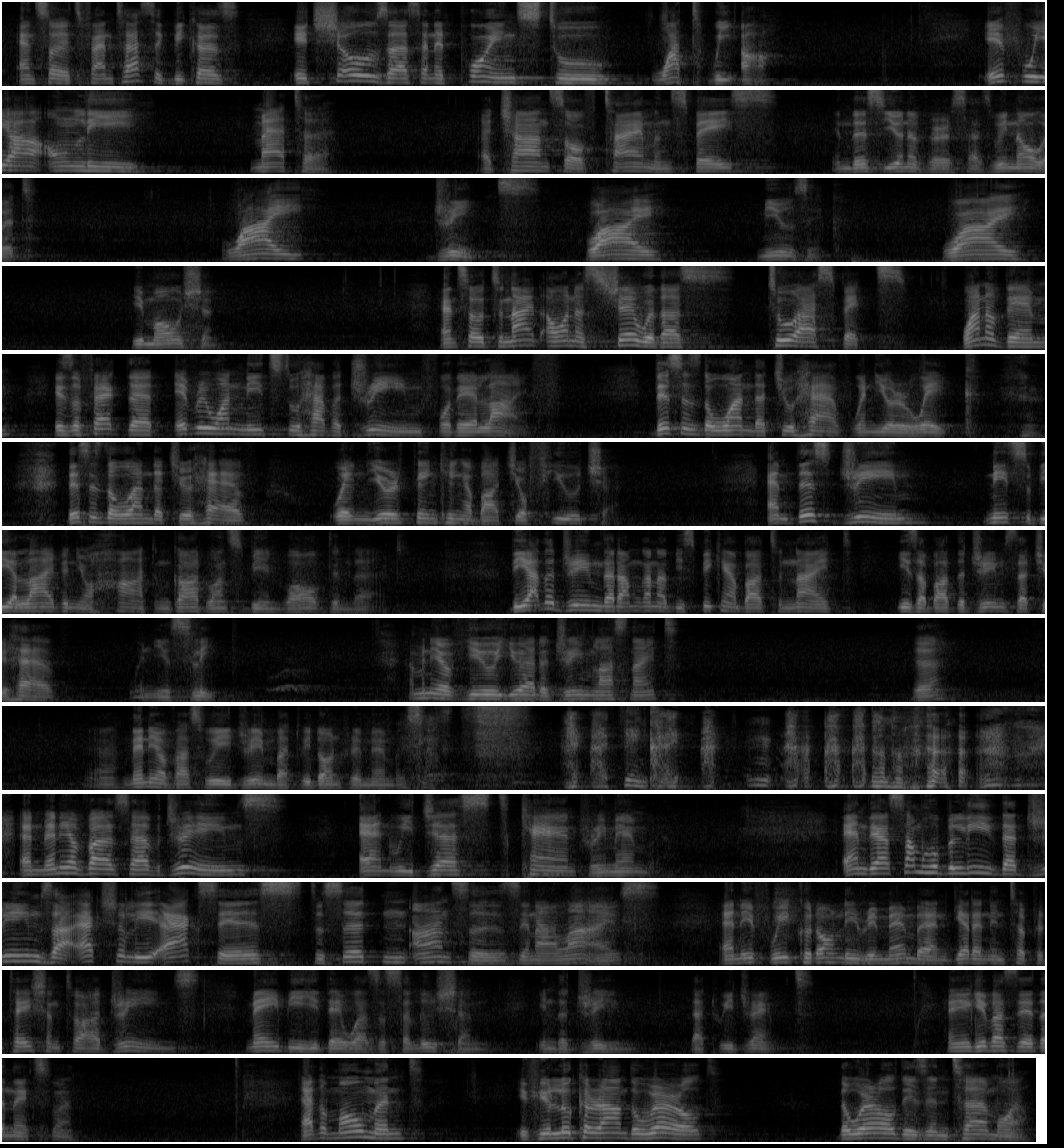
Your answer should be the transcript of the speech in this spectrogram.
And so it's fantastic because it shows us and it points to what we are. If we are only matter, a chance of time and space in this universe as we know it, why dreams? Why music? Why emotion? And so tonight I want to share with us two aspects. One of them is the fact that everyone needs to have a dream for their life. This is the one that you have when you're awake. this is the one that you have when you're thinking about your future. And this dream needs to be alive in your heart, and God wants to be involved in that. The other dream that I'm going to be speaking about tonight is about the dreams that you have when you sleep. How many of you, you had a dream last night? Yeah? yeah? Many of us, we dream, but we don't remember. It's like, I, I think I, I, mm, I, I don't know. and many of us have dreams, and we just can't remember. And there are some who believe that dreams are actually access to certain answers in our lives. And if we could only remember and get an interpretation to our dreams, maybe there was a solution in the dream that we dreamt. Can you give us there the next one? At the moment, if you look around the world, the world is in turmoil.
